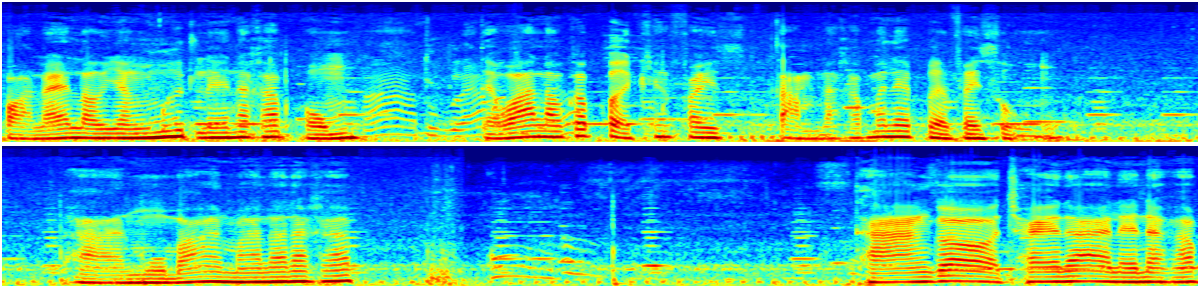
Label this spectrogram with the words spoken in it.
ปอร์ตไลท์เรายังมืดเลยนะครับผมอ่าถูกแล้วแต่ว่าเราก็เปิดแค่ไฟต่ำนะครับ ไม่ได้เปิดไฟสูง ผ่านหมู่บ้านมาแล้วนะครับ ทางก็ใช้ได้เลยนะครับ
